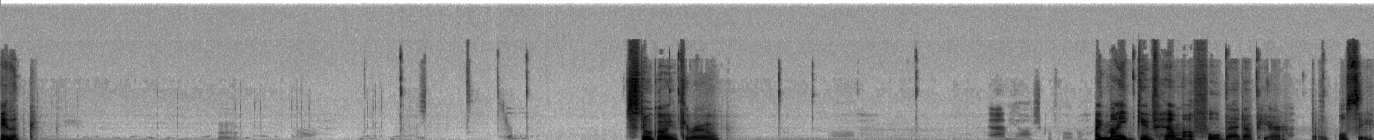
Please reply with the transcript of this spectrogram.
Okay then. Still going through. I might give him a full bed up here, but we'll see.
